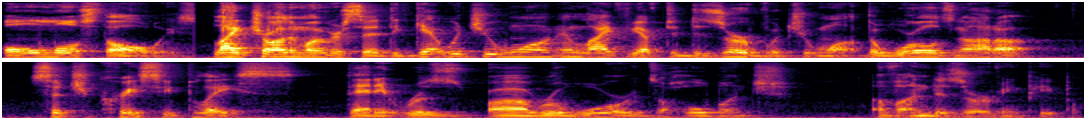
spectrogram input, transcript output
almost always. Like Charlie Munger said, to get what you want in life, you have to deserve what you want. The world's not a such a crazy place that it res, uh, rewards a whole bunch of undeserving people.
